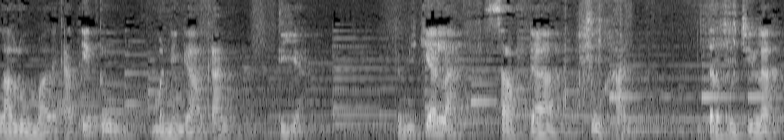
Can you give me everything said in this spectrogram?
Lalu malaikat itu meninggalkan dia. Demikianlah sabda Tuhan. Terpujilah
